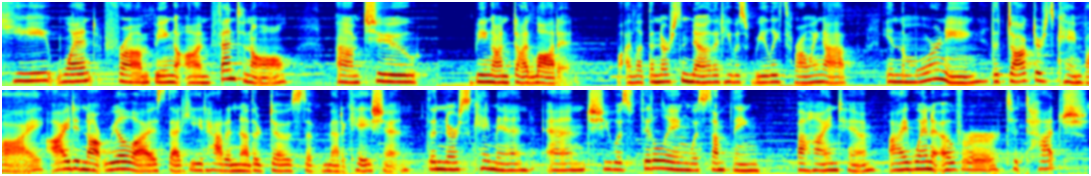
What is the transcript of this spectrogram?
He went from being on fentanyl um, to being on Dilaudid. I let the nurse know that he was really throwing up in the morning, the doctors came by. I did not realize that he had had another dose of medication. The nurse came in and she was fiddling with something behind him. I went over to touch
